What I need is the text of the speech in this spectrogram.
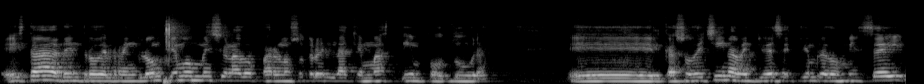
Esta dentro del renglón que hemos mencionado para nosotros es la que más tiempo dura. Eh, el caso de China, 22 de septiembre de 2006,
